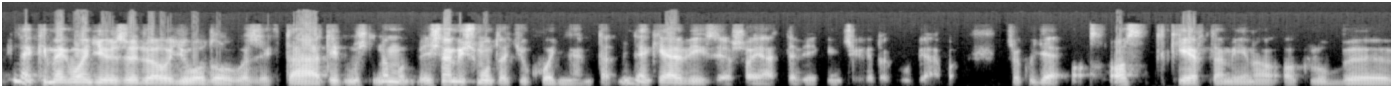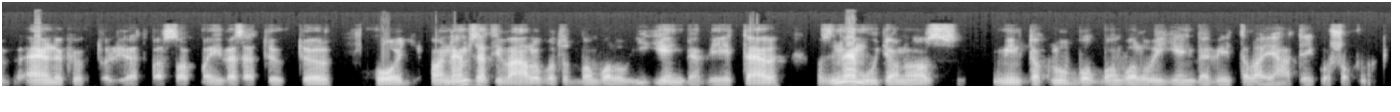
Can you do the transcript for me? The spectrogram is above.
Mindenki meg van győződve, hogy jól dolgozik. Tehát itt most nem, és nem is mondhatjuk, hogy nem. Tehát mindenki elvégzi a saját tevékenységet a klubjába. Csak ugye azt kértem én a, a klub elnököktől, illetve a szakmai vezetőktől, hogy a nemzeti válogatottban való igénybevétel az nem ugyanaz, mint a klubokban való igénybevétel a játékosoknak.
